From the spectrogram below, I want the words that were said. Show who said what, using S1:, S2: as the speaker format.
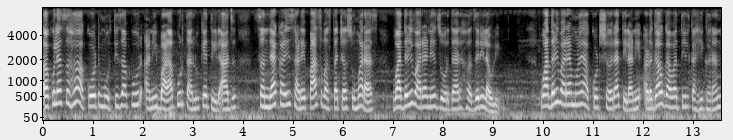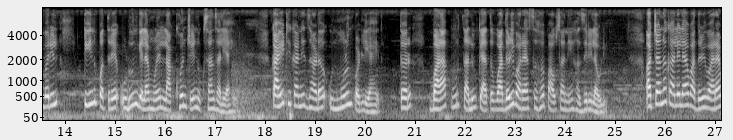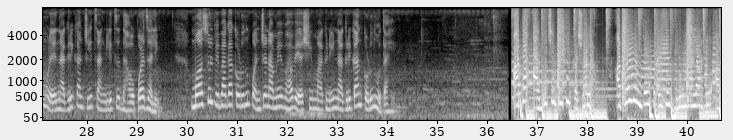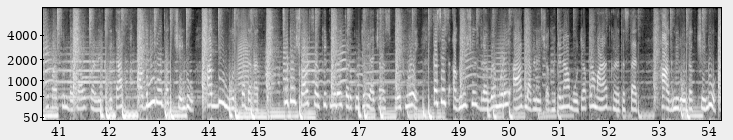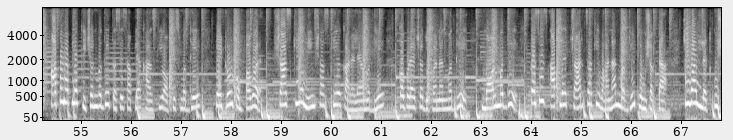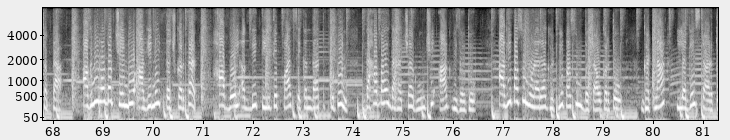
S1: अकोल्यासह अकोट मूर्तिजापूर आणि बाळापूर तालुक्यातील आज संध्याकाळी साडेपाच वाजताच्या सुमारास वादळी वाऱ्याने जोरदार हजेरी लावली. वादळी वाऱ्यामुळे अकोट शहरातील आणि अडगाव गावातील काही घरांवरील तीन पत्रे उडून गेल्यामुळे लाखोंचे नुकसान झाले आहे. काही ठिकाणी झाडं उन्मळून पडली आहेत तर बाळापूर तालुक्यात वादळी वाऱ्यासह पावसाने हजेरी लावली. अचानक आलेल्या वादळी वाऱ्यामुळे नागरिकांची चांगलीच धावपळ झाली. महसूल विभागाकडून पंचनामे व्हावे अशी मागणी नागरिकांकडून होत आहे.
S2: आता आगीची भीती कशाला? अथर्व एंटरप्राइजेस घेऊन आला आहे आगीपासून बचाव करण्याकरिता अग्निरोधक चेंडू अगदी मोजक्या दरात. कुठे शॉर्ट सर्किटमुळे तर कुठे याच्या स्फोटमुळे. तसेच अग्निशील द्रव्यामुळे आग लागण्याच्या घटना मोठ्या प्रमाणात घडत असतात. हा अग्निरोधक चेंडू. आपण आपल्या किचनमध्ये तसेच आपल्या खासगी ऑफिसमध्ये पेट्रोल पंपावर शासकीय निमशासकीय कार्यालयामध्ये कपड्याच्या दुकानांमध्ये मॉलमध्ये तसेच आपल्या चार चाकी वाहनांमध्ये ठेवू शकता किंवा लटकू शकता. अग्निरोधक चेंडू आगीने टच करतात. हा बोल अगदी तीन ते पाच सेकंदात फुटून दहा बाय दहाच्या रूमची आग विझवतो. आगीपासून होणाऱ्या घटनेपासून बचाव करतो. घटना लगेच टाळतो.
